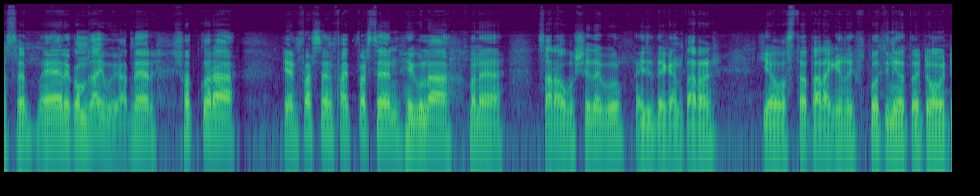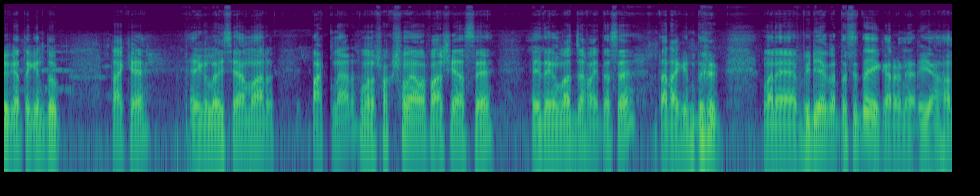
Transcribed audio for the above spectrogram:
আছে। এরকম যাইবই আপনার শতকরা টেন পার্সেন্ট ফাইভ পার্সেন্ট এগুলা মানে সারা অবশ্যই যাইব এই যে দেখেন তারা কী অবস্থা, তারা কিন্তু প্রতিনিয়ত টমেটো খেতে কিন্তু থাকে। এগুলো হয়েছে আমার পার্টনার মানে সবসময় আমার পাশে আছে। এই দেখেন লজ্জা পাইতেছে। তারা কিন্তু মানে ভিডিও করতেছে তো এই কারণে আর। এখন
